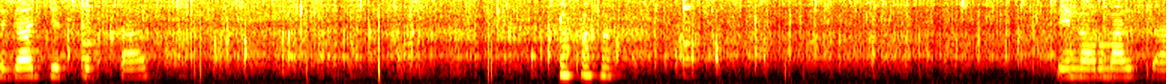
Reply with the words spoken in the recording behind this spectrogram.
pegar y explotar. sí, normal está.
